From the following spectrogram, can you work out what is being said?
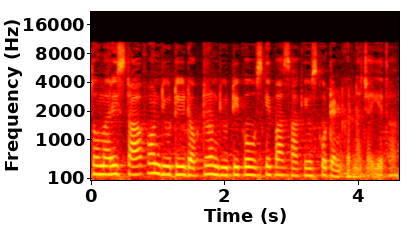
तो हमारी staff on duty doctor on duty को उसके पास आके उसको अटेंड करना चाहिए था।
